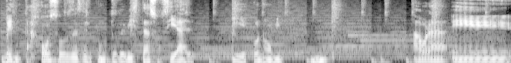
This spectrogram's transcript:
ventajosos desde el punto de vista social y económico. Ahora, eh,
